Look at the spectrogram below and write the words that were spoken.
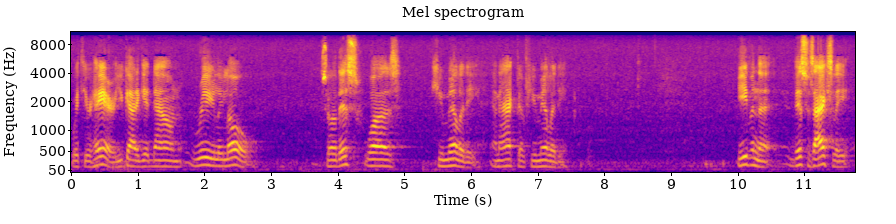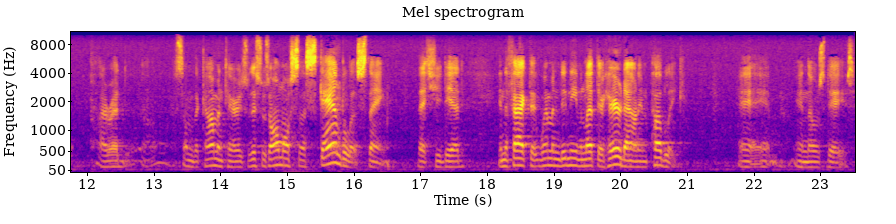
with your hair. You've got to get down really low. So this was humility, an act of humility. Even the this was actually I read some of the commentaries, this was almost a scandalous thing that she did in the fact that women didn't even let their hair down in public eh, in those days.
